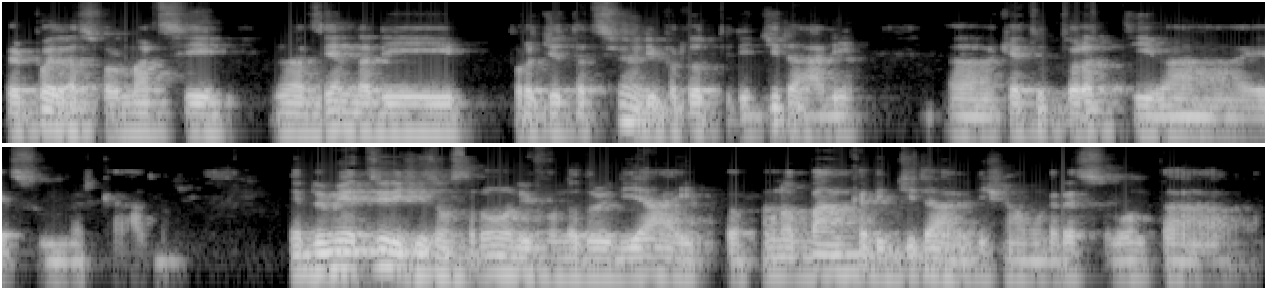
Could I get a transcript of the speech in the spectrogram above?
per poi trasformarsi in un'azienda di progettazione di prodotti digitali uh, che è tuttora attiva e sul mercato. Nel 2013 sono stato uno dei fondatori di Hype, una banca digitale diciamo, che adesso conta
